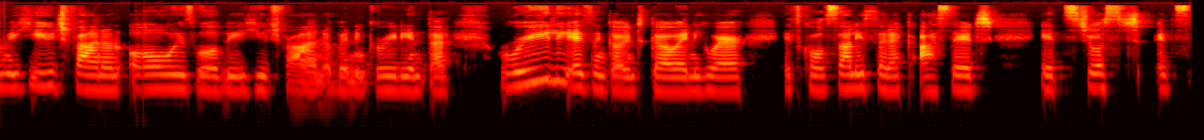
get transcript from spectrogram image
a huge fan and always will be a huge fan of an ingredient that really isn't going to go anywhere. It's called salicylic acid. It's just, it's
